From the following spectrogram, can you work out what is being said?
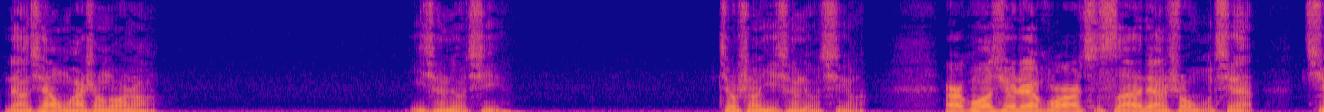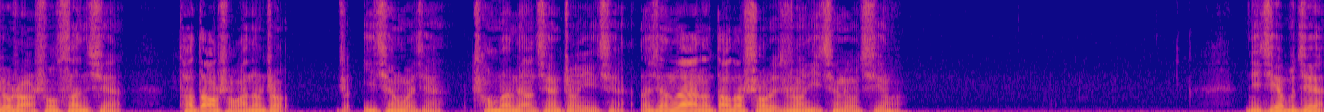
两千五还剩多少？一千六七，就剩一千六七了。而过去这活儿，四 S 店收五千，汽修厂收三千，他到手还能挣这一千块钱，成本两千，挣一千。那现在呢，到他手里就剩一千六七了。你接不接？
